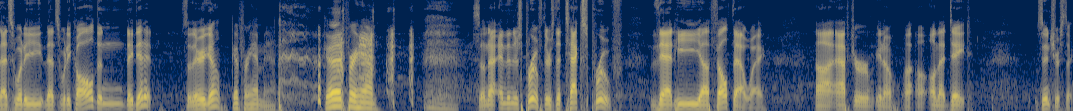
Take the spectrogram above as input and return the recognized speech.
that's what he that's what he called and they did it. So there you go. Good for him, man. Good for him. So now, and then there's proof. There's the text proof that he uh, felt that way uh, after you know uh, uh, on that date. It's interesting.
